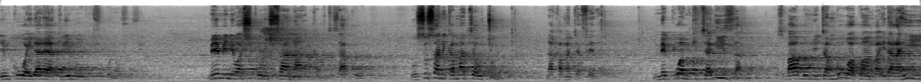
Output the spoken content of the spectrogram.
ni mkuu wa idara ya kilimo, mifugo na uvuvi. Mimi ni washukuru sana kamati zako, hususan kamati ya uchumi na kamati ya fedha, mmekuwa mkichagiza kwa sababu mlitambua kwamba idara hii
